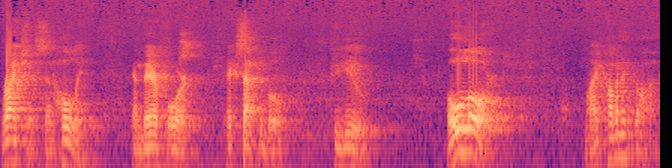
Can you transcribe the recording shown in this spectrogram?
righteous, and holy and therefore acceptable to you. O Lord, my covenant God,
